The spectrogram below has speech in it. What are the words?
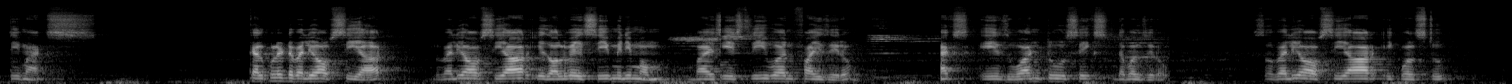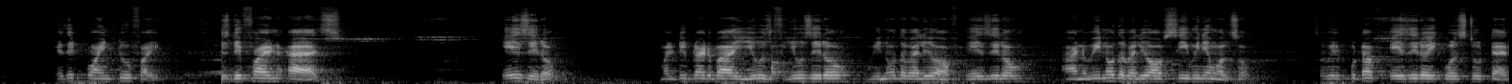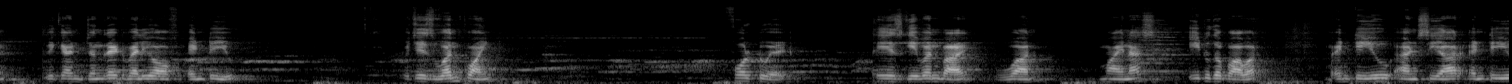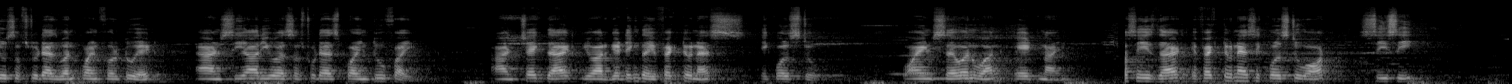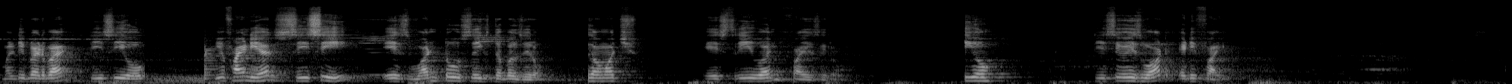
C max. Calculate the value of CR. The value of CR is always C minimum by C is 3150. Max is 12600. So value of CR equals to, is it 0.25? Is defined as A0 multiplied by u of u0 we know the value of a0 and we know the value of c minimum also. So we'll put up a0 equals to 10 we can generate value of ntu which is 1.428 is given by 1 minus e to the power NTU and CR. NTU substitute as 1.428 and CRU as substitute as 0.25 and check that you are getting the effectiveness equals to 0.7189. is that effectiveness equals to what? CC multiplied by TCO. You find here CC is 12600. How much? Is 3150. TCO. TCO is what? 85.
